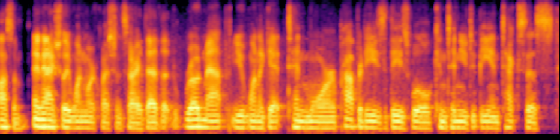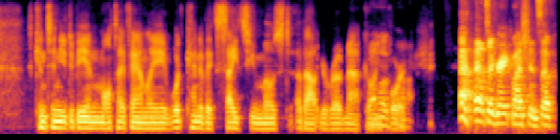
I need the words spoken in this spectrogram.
Awesome. And actually, one more question. Sorry, the, the roadmap. You want to get ten more properties. These will continue to be in Texas, continue to be in multifamily. What kind of excites you most about your roadmap going oh, forward? That's a great question. So,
